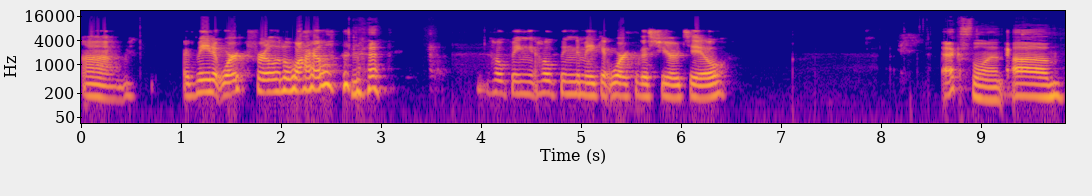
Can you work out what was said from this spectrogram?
um, I've made it work for a little while. hoping hoping to make it work this year too. Excellent. Um,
